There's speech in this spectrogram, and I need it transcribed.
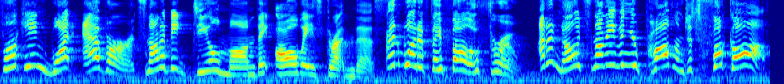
Fucking whatever. It's not a big deal, Mom. They always threaten this. And what if they follow through? I don't know. It's not even your problem. Just fuck off.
